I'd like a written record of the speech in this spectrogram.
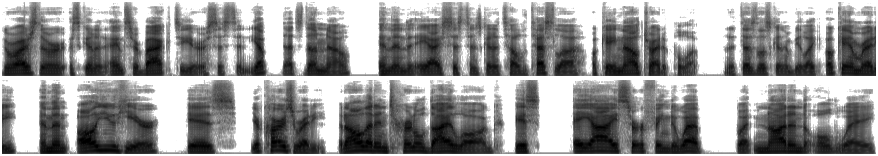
Garage door is going to answer back to your assistant, yep, that's done now. And then the AI assistant is going to tell the Tesla, okay, now try to pull up. And the Tesla's going to be like, okay, I'm ready. And then all you hear is your car's ready. And all that internal dialogue is AI surfing the web, but not in the old way.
